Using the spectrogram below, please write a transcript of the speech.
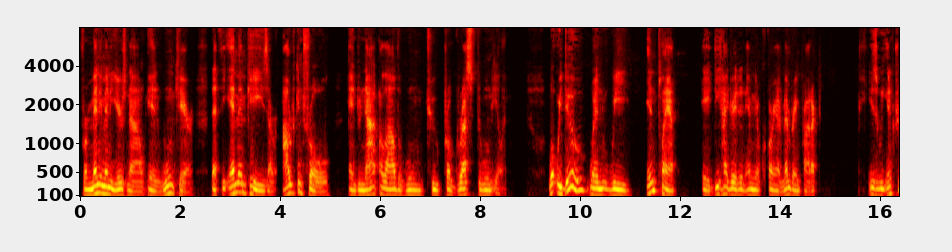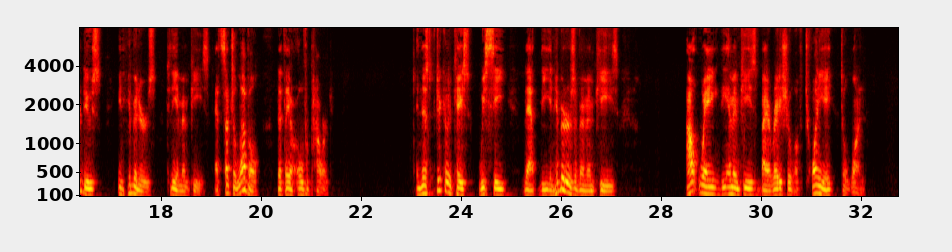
for many, many years now in wound care that the MMPs are out of control and do not allow the wound to progress to wound healing. What we do when we implant a dehydrated amniochorion membrane product is we introduce inhibitors to the MMPs at such a level that they are overpowered. In this particular case, we see that the inhibitors of MMPs outweigh the MMPs by a ratio of 28 to 1.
